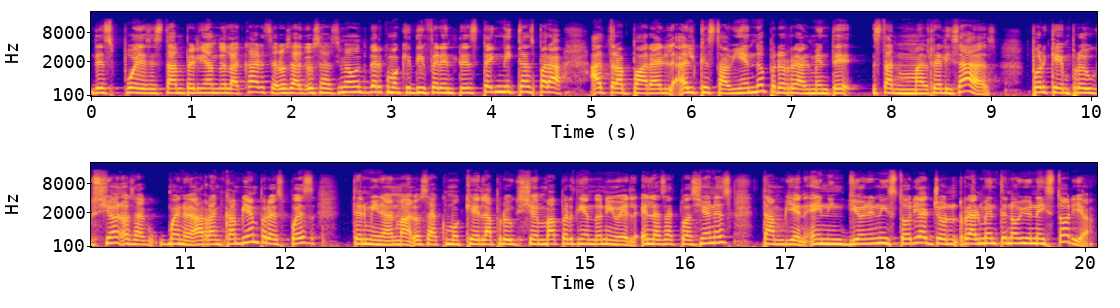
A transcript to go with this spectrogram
después están peleando en la cárcel, o sea, o sea, sí me voy a entender como que diferentes técnicas para atrapar al, al que está viendo, pero realmente están mal realizadas, porque en producción, o sea, bueno, arrancan bien, pero después terminan mal, o sea, como que la producción va perdiendo nivel. En las actuaciones también, en guion, en historia, yo realmente no vi una historia.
